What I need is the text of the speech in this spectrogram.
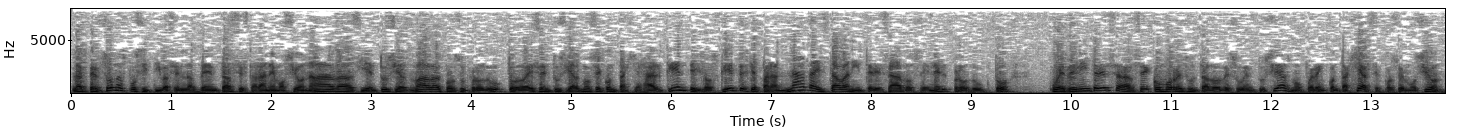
Las personas positivas en las ventas estarán emocionadas y entusiasmadas por su producto, ese entusiasmo se contagiará al cliente y los clientes que para nada estaban interesados en el producto pueden interesarse como resultado de su entusiasmo, pueden contagiarse por su emoción.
